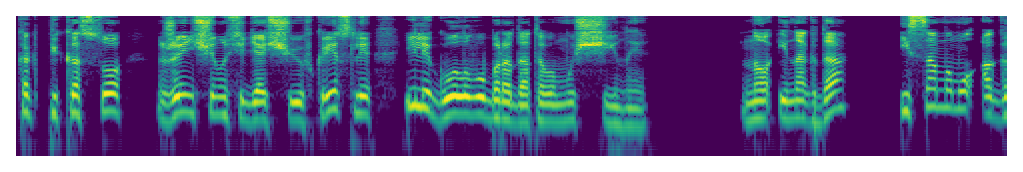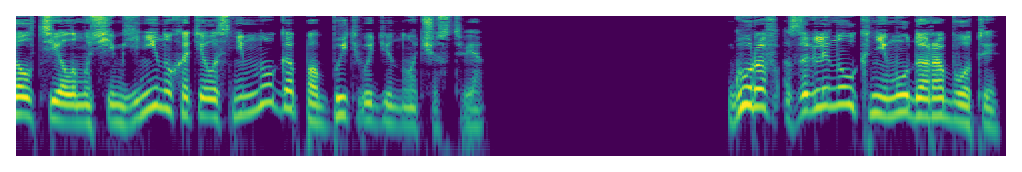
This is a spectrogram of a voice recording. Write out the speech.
как Пикассо женщину, сидящую в кресле, или голову бородатого мужчины. Но иногда и самому оголтелому семьянину хотелось немного побыть в одиночестве. Гуров заглянул к нему до работы.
